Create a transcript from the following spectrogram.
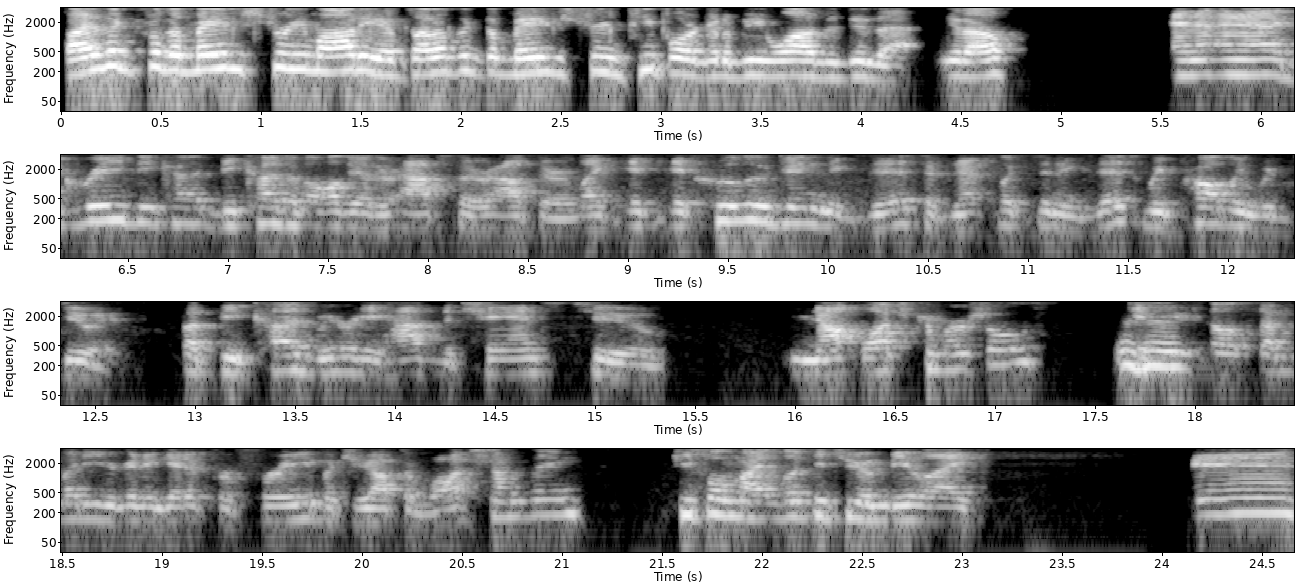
But I think for the mainstream audience, I don't think the mainstream people are going to be wanting to do that. You know? And, and I agree because because of all the other apps that are out there. Like if, if Hulu didn't exist, if Netflix didn't exist, we probably would do it. But because we already have the chance to not watch commercials, if Mhm. you tell somebody you're going to get it for free, but you have to watch something, people might look at you and be like, eh,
